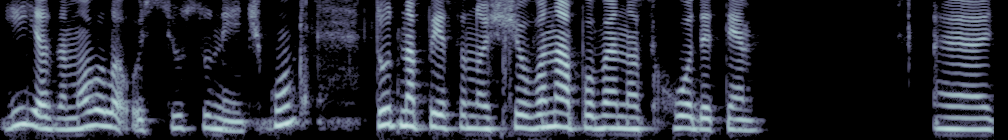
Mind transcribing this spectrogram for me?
І я замовила ось цю суничку. Тут написано, що вона повинна сходити е,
